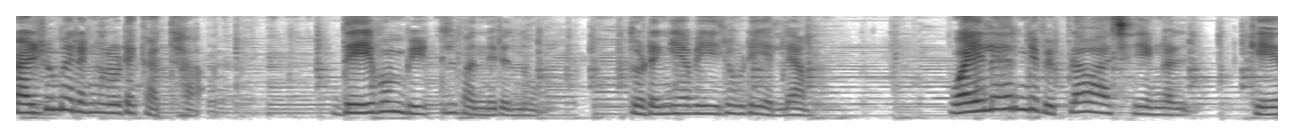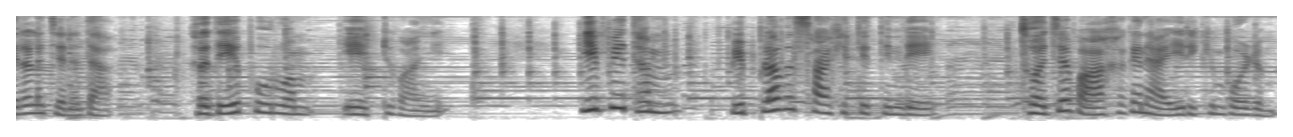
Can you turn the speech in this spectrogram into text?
കഴുമരങ്ങളുടെ കഥ ദൈവം വീട്ടിൽ വന്നിരുന്നു തുടങ്ങിയവയിലൂടെയെല്ലാം വയലാറിന്റെ വിപ്ലവാശയങ്ങൾ കേരള ജനത ഹൃദയപൂർവം ഏറ്റുവാങ്ങി. ഇവിധം വിപ്ലവ സാഹിത്യത്തിന്റെ ധ്വജവാഹകനായിരിക്കുമ്പോഴും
